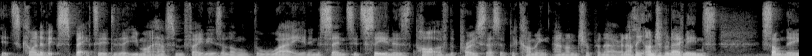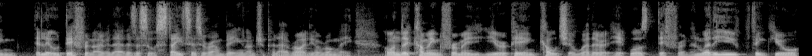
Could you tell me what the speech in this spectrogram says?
it's kind of expected that you might have some failures along the way. And in a sense, it's seen as part of the process of becoming an entrepreneur. And I think entrepreneur means something a little different over there. There's a sort of status around being an entrepreneur, rightly or wrongly. I wonder, coming from a European culture, whether it was different and whether you think you're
